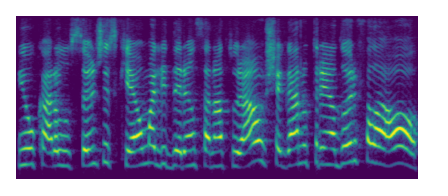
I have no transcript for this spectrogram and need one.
em o Carlos Sanches, que é uma liderança natural, chegar no treinador e falar: Ó, oh,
